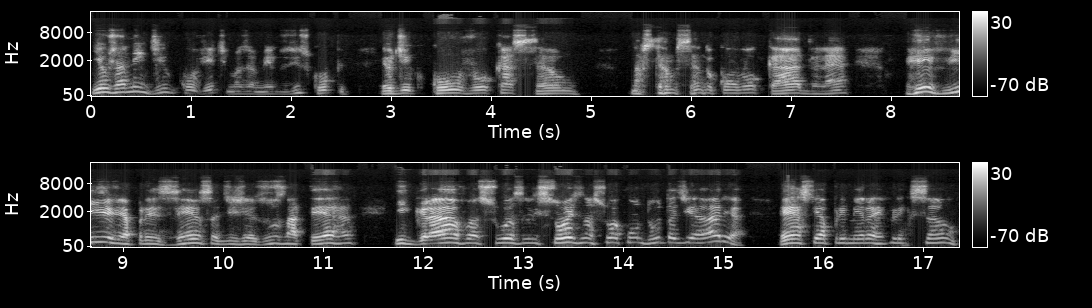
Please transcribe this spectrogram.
E eu já nem digo convite, meus amigos, desculpe eu digo convocação. Nós estamos sendo convocados, né? Revive a presença de Jesus na terra e grava as suas lições na sua conduta diária. Esta é a primeira reflexão.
